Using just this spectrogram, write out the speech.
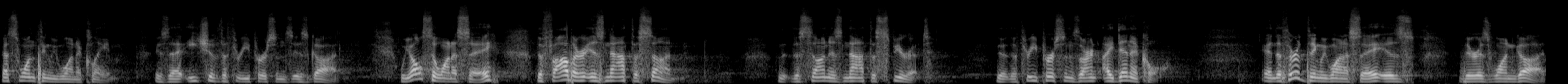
That's one thing we want to claim, is that each of the three persons is God. We also want to say the Father is not the Son, the Son is not the Spirit. The, the three persons aren't identical. And the third thing we want to say is there is one God.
